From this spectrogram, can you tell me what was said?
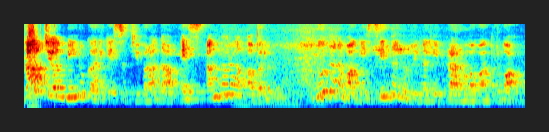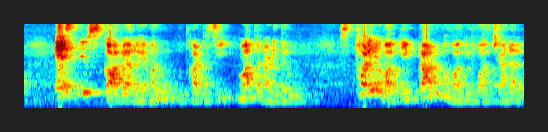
ರಾಜ್ಯ ಮೀನುಗಾರಿಕೆ ಸಚಿವರಾದ ಎಸ್. ಅಂಗಾರ ಅವರು ನೂತನವಾಗಿ ಸಿಂಧನೂರಿನಲ್ಲಿ ಪ್ರಾರಂಭವಾಗಿರುವ ಎಸ್ ನ್ಯೂಸ್ ಕಾರ್ಯಾಲಯವನ್ನು ಉದ್ಘಾಟಿಸಿ ಮಾತನಾಡಿದರು. ಸ್ಥಳೀಯವಾಗಿ ಪ್ರಾರಂಭವಾಗಿರುವ ಚಾನೆಲ್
